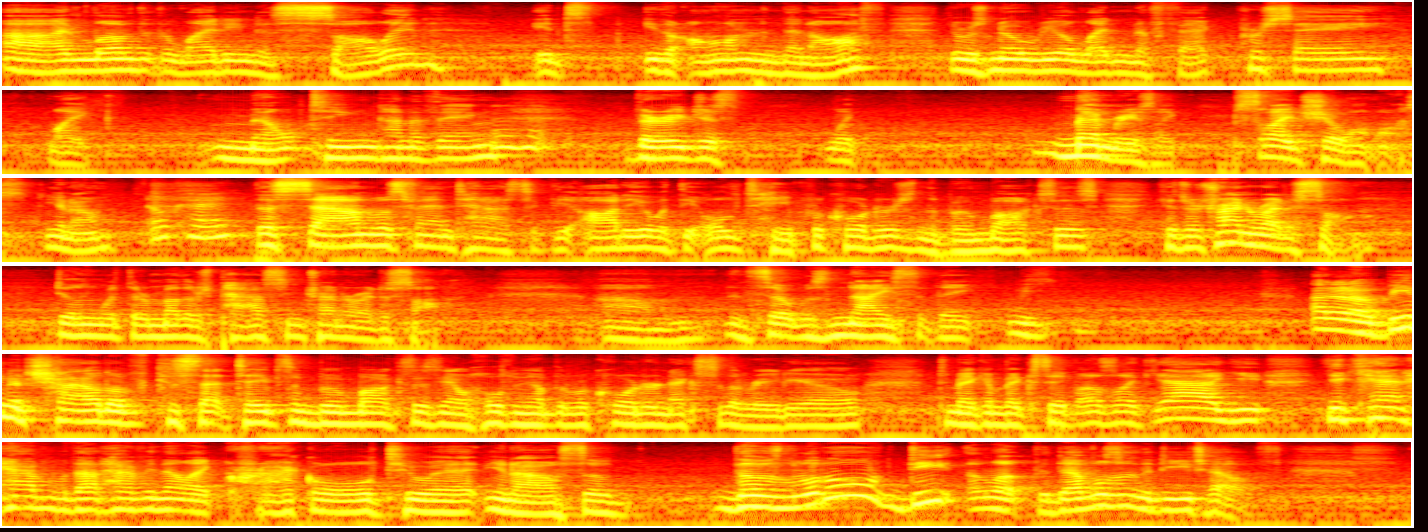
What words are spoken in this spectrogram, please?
Uh, I love that the lighting is solid. It's either on and then off. There was no real lighting effect per se, like melting kind of thing. Very just like memories, like slideshow almost, you know. Okay. The sound was fantastic. The audio with the old tape recorders and the boom boxes, because they're trying to write a song, dealing with their mother's passing, trying to write a song. Um, and so it was nice that they we. I don't know, being a child of cassette tapes and boom boxes, you know, holding up the recorder next to the radio to make a mixtape, I was like, yeah, you you can't have it without having that like crackle to it, you know. So those little de- look, the devil's in the details.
